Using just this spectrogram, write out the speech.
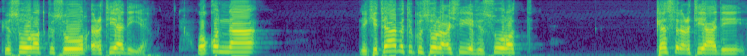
في صورة كسور اعتيادية. وقلنا لكتابة الكسور العشرية في صورة كسر اعتيادي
